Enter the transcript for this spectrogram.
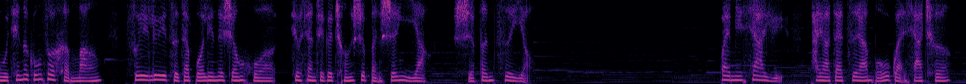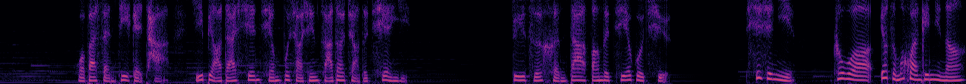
母亲的工作很忙，所以绿子在柏林的生活就像这个城市本身一样，十分自由。外面下雨，他要在自然博物馆下车。我把伞递给他，以表达先前不小心砸到脚的歉意。绿子很大方的接过去，谢谢你，可我要怎么还给你呢？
